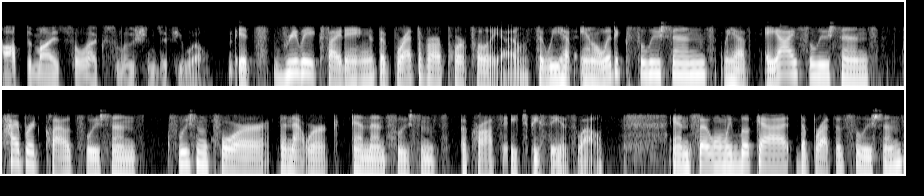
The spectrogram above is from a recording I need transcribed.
optimized select solutions, if you will. It's really exciting, the breadth of our portfolio. So we have analytics solutions, we have AI solutions, hybrid cloud solutions, solutions for the network, and then solutions across HPC as well. And so when we look at the breadth of solutions,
